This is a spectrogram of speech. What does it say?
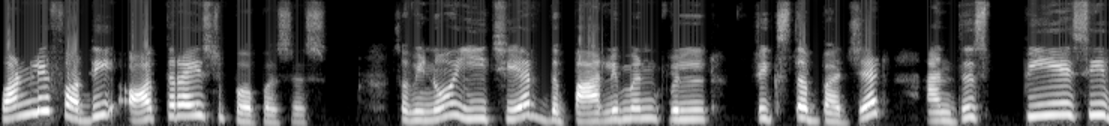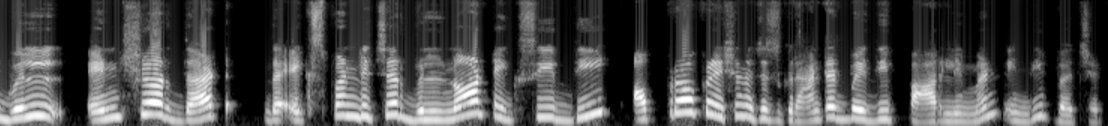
only for the authorized purposes. So we know each year the parliament will fix the budget and this PAC will ensure that the expenditure will not exceed the appropriation which is granted by the parliament in the budget.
